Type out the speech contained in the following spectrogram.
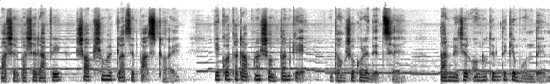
পাশের পাশে রাফি সবসময় ক্লাসে পাস্ট হয়। এই কথাটা আপনার সন্তানকে ধ্বংস করে দিচ্ছে। তার নিজের উন্নতির দিকে মন দিন।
